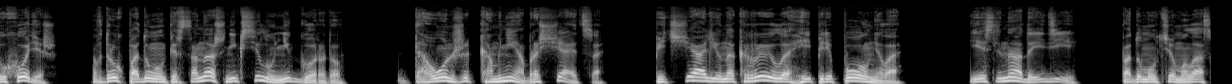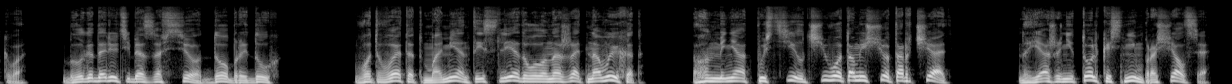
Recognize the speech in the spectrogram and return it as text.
уходишь?» — вдруг подумал персонаж ни к селу, ни к городу. «Да он же ко мне обращается. Печалью накрыло и переполнило. Если надо, иди», — подумал Тёма ласково. «Благодарю тебя за все, добрый дух». Вот в этот момент и следовало нажать на выход. Он меня отпустил, чего там еще торчать? Но я же не только с ним прощался.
